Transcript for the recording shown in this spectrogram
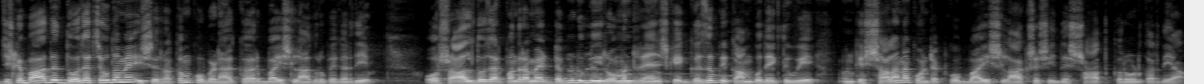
जिसके बाद 2014 में इस रकम को बढ़ाकर 22 लाख रुपए कर दिए। और साल 2015 में डब्ल्यू रोमन रेंज के गजब के काम को देखते हुए उनके सालाना कॉन्ट्रैक्ट को 22 लाख से सीधे 7 करोड़ कर दिया।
